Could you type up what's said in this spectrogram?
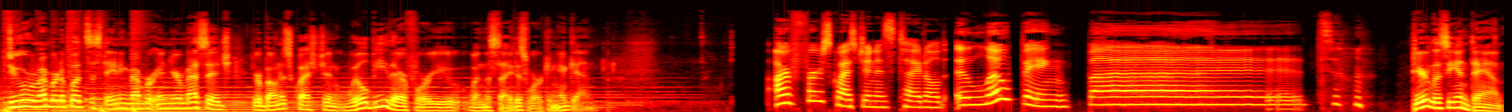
do remember to put sustaining member in your message. Your bonus question will be there for you when the site is working again. Our first question is titled Eloping, but. Dear Lizzie and Dan,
